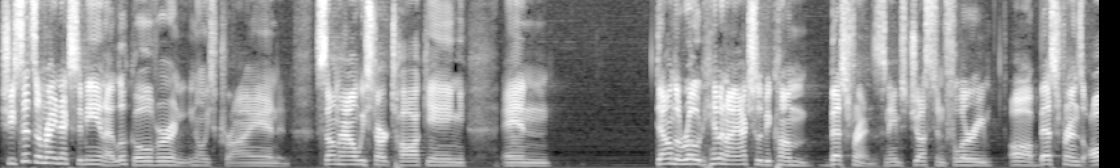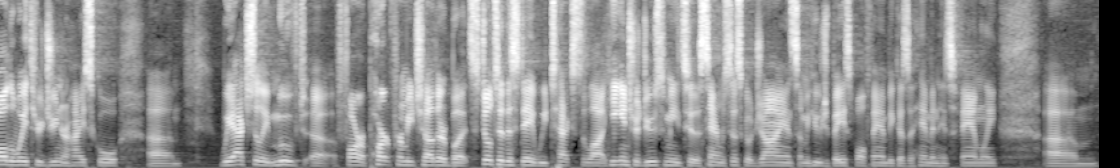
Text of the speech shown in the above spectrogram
she sits him right next to me, and I look over, and you know he's crying, and somehow we start talking, and down the road, him and I actually become best friends. His name's Justin Flurry. Uh, best friends all the way through junior high school. Um, we actually moved uh, far apart from each other, but still to this day we text a lot. He introduced me to the San Francisco Giants. I'm a huge baseball fan because of him and his family. Um,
